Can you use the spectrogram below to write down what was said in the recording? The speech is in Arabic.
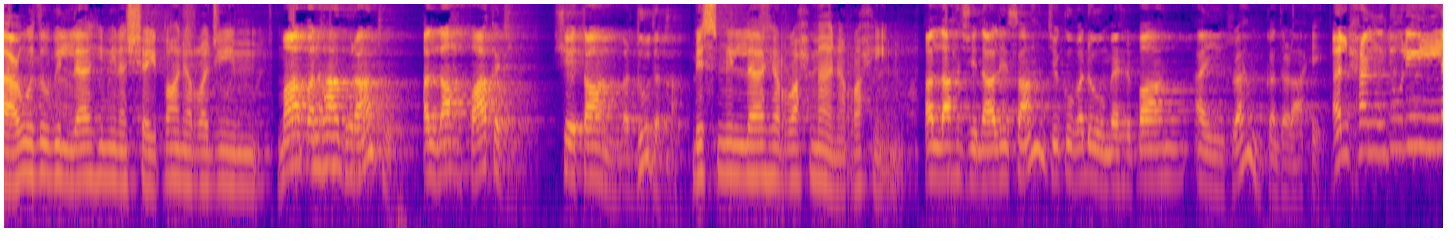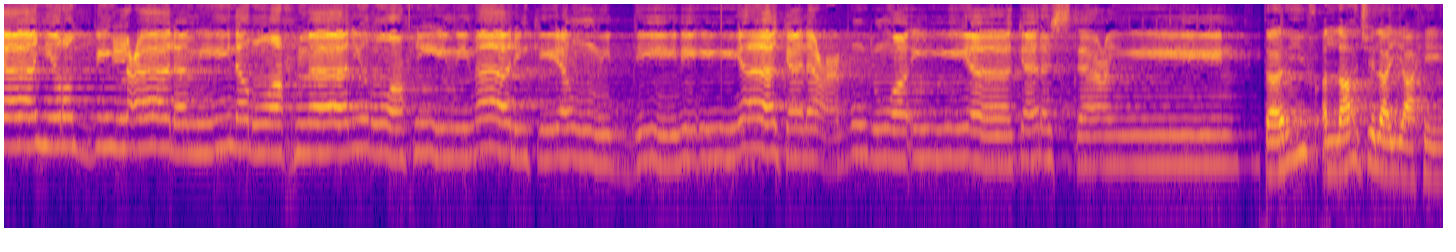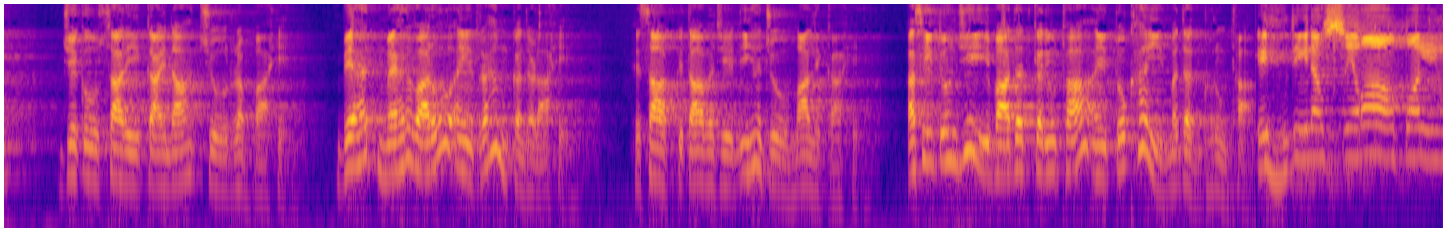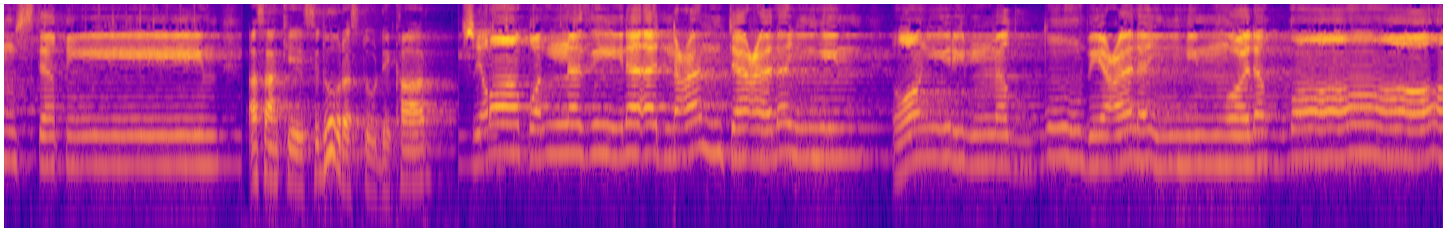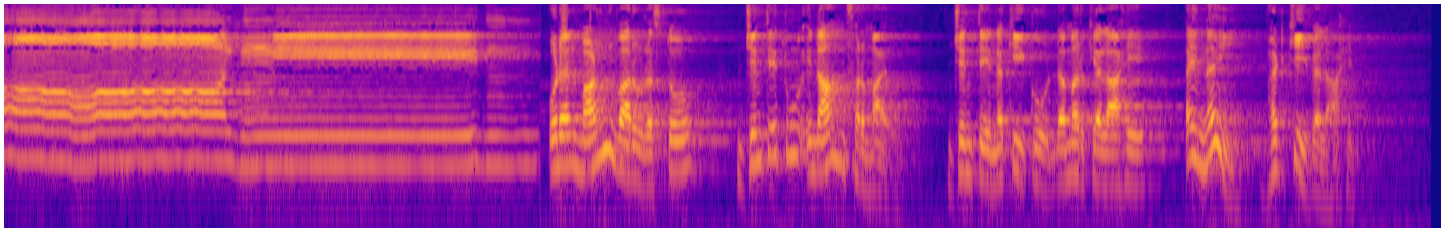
أعوذ بالله من الشيطان الرجيم मां पनाह घुरां थो अल्लाह पाक जी शैतान मरदूद खां بسم الله الرحمن الرحيم अल्लाह जे नाले सां जेको वॾो महिरबान ऐं रहम कंदड़ आहे الحمد لله رب العالمين الرحمن الرحيم مالك يوم الدين إياك نعبد وإياك نستعين तारीफ़ अल्लाह जे लाइ आहे जेको सारी काइनात जो रब आहे बेहद महिर वारो ऐं रहम कंदड़ आहे हिसाब किताब जे ॾींहं जो मालिक आहे असीं तुंहिंजी इबादत करियूं था ऐं तोखां ई मदद घुरूं था اهدنا الصراط المستقيم असांखे सिधो रस्तो ॾेखार صراط الذين أنعمت عليهم غير المغضوب عليهم ولا الضالين انهن ماڻهن وارو رستو جن تي تون انعام فرمايو جن تي نڪي ڪو ڏمر ڪيل آهي ۽ نه ئي ڀٽڪي ويل آهن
